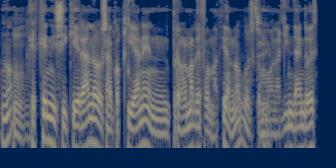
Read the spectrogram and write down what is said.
¿no? Que es que ni siquiera los acogían en programas de formación, ¿no? Pues como Sí. la quinta, entonces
